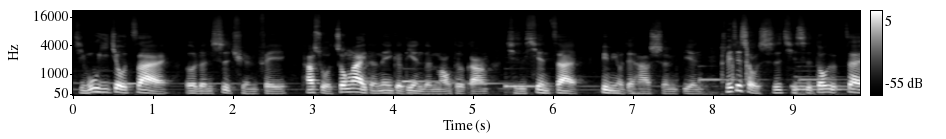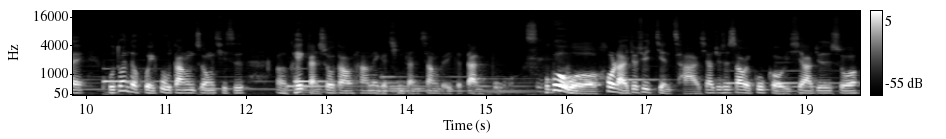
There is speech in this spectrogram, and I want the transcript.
景物依旧在，而人事全非。他所钟爱的那个恋人毛德刚，其实现在并没有在他身边，所以这首诗其实都在不断的回顾当中，其实呃可以感受到他那个情感上的一个淡薄。是。不过我后来就去检查一下，就是稍微 Google 一下，就是说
